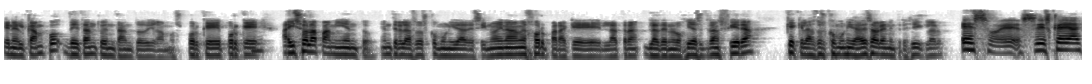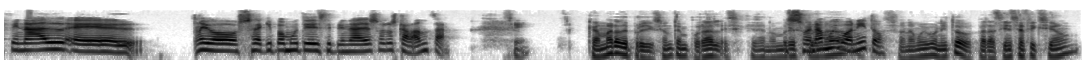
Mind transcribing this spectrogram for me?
en el campo de tanto en tanto, digamos, porque, porque hay solapamiento entre las dos comunidades y no hay nada mejor para que la, tecnología se transfiera que que las dos comunidades hablen entre sí, claro. Eso es. Es que al final los equipos multidisciplinares son los que avanzan. Sí. Cámara de proyección temporal, es que ese nombre suena, muy bonito. Suena muy bonito para ciencia ficción.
